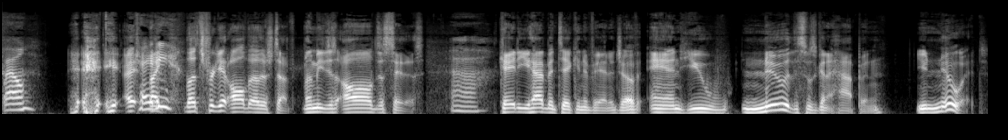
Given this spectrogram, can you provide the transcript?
Well, Katie, Katie? let's forget all the other stuff. Let me just, I'll just say this. uh, Katie, you have been taken advantage of, and you knew this was going to happen. You knew it.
